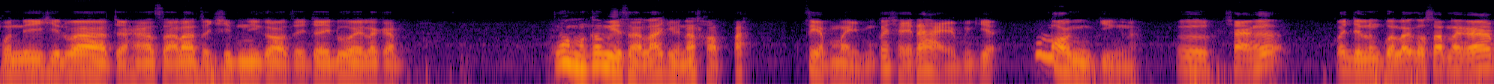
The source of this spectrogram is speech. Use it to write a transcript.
คนที่คิดว่าจะหาสาระจากคลิปนี้ก็ใจใจด้วยแล้วกันว่ามันก็มีสาระอยู่นะถอดปลั๊กเสียบใหม่มันก็ใช้ได้เมื่อกี้กูลองจริงๆนะเออช่างเถอะก็อย่าลืมกดไลค์กดซับนะครับ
